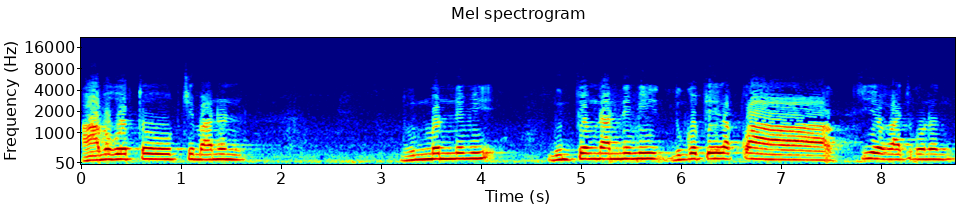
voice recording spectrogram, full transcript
아무것도 없지만은 눈먼 놈이 눈병 난 놈이 눈곱쟁이가 꽉 찌어가지고는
